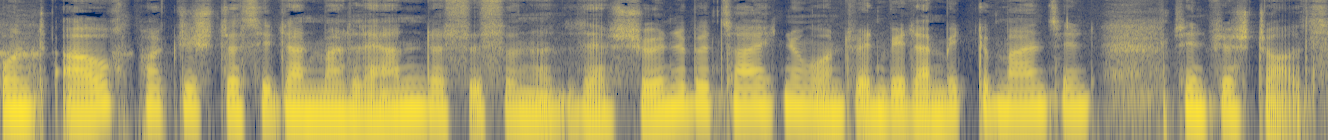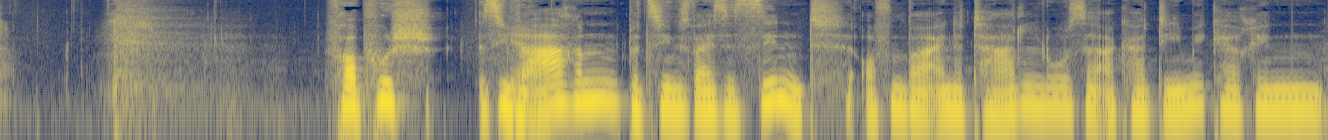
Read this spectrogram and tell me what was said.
und auch praktisch, dass sie dann mal lernen, das ist eine sehr schöne Bezeichnung und wenn wir da mit gemeint sind, sind wir stolz. Frau Pusch, Sie ja. waren bzw. sind offenbar eine tadellose Akademikerin,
